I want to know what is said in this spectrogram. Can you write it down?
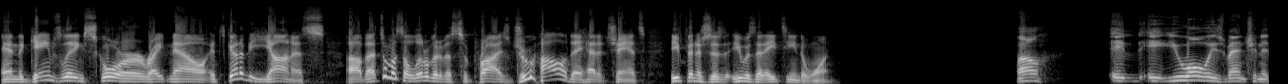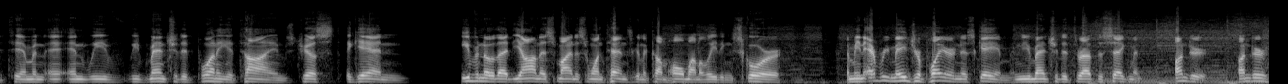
And the game's leading scorer right now, it's going to be Giannis. Uh, but that's almost a little bit of a surprise. Jrue Holiday had a chance. He finishes. He was at 18 to one. Well, it, it, you always mention it, Tim, and and we've we've mentioned it plenty of times. Just again, even though that Giannis minus 110 is going to come home on a leading scorer, I mean, every major player in this game, and you mentioned it throughout the segment, under, under,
